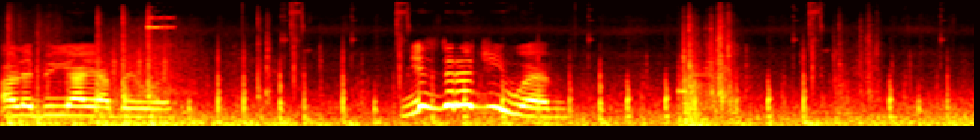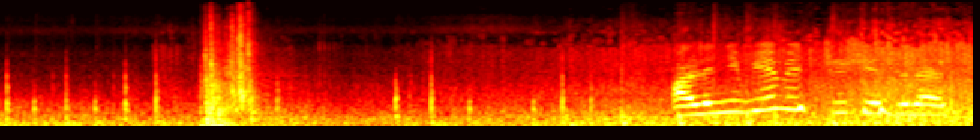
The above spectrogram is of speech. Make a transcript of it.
Ale by jaja były. Nie zdradziłem. Ale nie wiemy, czy się zrespi.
